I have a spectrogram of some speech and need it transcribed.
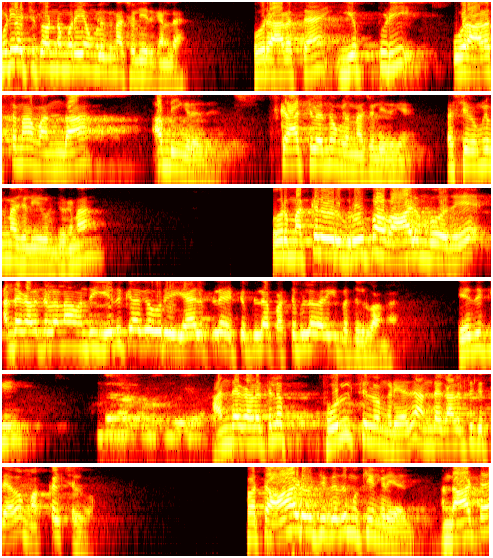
முடியாட்சி தோன்ற முறையை உங்களுக்கு நான் சொல்லியிருக்கேன்ல. ஒரு அரசன் எப்படி ஒரு அரசனா வந்தான் அப்படிங்கிறது. ஸ்கிராட்ச்ல இருந்து உங்களுக்கு நான் சொல்லியிருக்கேன். ஃபர்ஸ்ட் உங்களுக்கு நான் சொல்லி கொடுத்துருக்கேன்னா ஒரு மக்கள் ஒரு குரூப்பா வாழும்போது அந்த காலத்துலலாம் வந்து எதுக்காக ஒரு ஏழு பிள்ளை எட்டு பிள்ளை பத்து பிள்ளை வரைக்கும் பத்துக்கிடுவாங்க? எதுக்கு? அந்த காலத்துல பொருள் செல்வம் கிடையாது. அந்த காலத்துக்கு தேவை மக்கள் செல்வம். பத்து ஆடு வச்சுக்கிறது முக்கியம் கிடையாது. அந்த ஆட்டை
